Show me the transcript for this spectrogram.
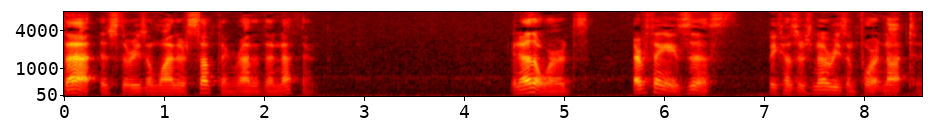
That is the reason why there's something rather than nothing. In other words, everything exists because there's no reason for it not to.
